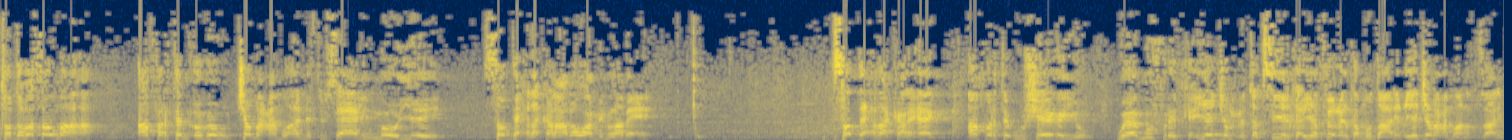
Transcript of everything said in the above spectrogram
toddoba saw aha afartan ogow jamaca mu'anatu saalim mooye. Saddexda kalaaba waa min laba eh. Saddexda kale eeg. Afarta uu sheegayo waa mufradka iyo jamcu tagsiirka iyo ficilka mudaaric iyo jamca mu'anatu saalim.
